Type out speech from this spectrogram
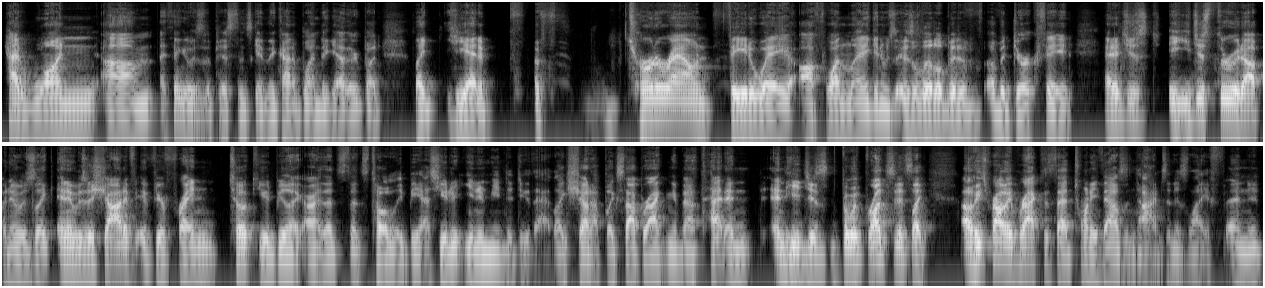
had one um I think it was the Pistons game. They kind of blend together, but like he had a, a turnaround fadeaway off one leg and it was it was a little bit of, of a Dirk fade and it just he just threw it up and it was like and it was a shot. If, if your friend took you'd be like all right that's that's totally bs you, you didn't mean to do that. Like shut up. Like stop bragging about that. And and he just but with brunson it's like oh he's probably practiced that 20000 times in his life. And it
